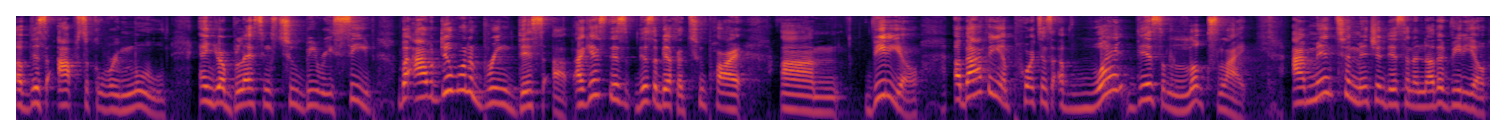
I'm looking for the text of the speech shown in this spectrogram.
of this obstacle removed and your blessings to be received. But I do want to bring this up. I guess this this will be like a two part um, video about the importance of what this looks like. I meant to mention this in another video,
